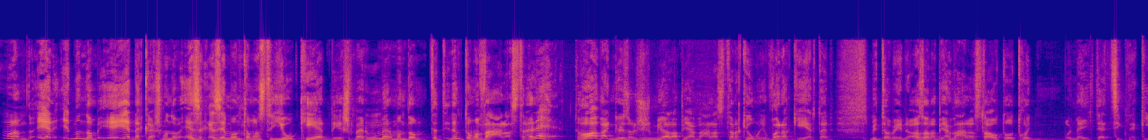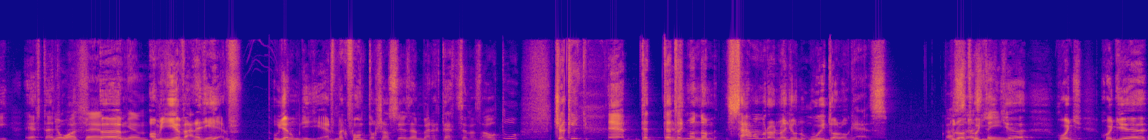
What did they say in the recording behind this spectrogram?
Mondom, de ér, mondom, érdekes, mondom, ezek, ezért mondtam azt, hogy jó kérdés, mert, mm. mert mondom, tehát én nem tudom a választ rá. Lehet. Ha halvány gőzöm is mi alapján választanak. Jó, mondjuk van, aki érted, mit tudom én, az alapján választ autót, hogy, hogy melyik tetszik neki, érted? Jó, hát persze, igen. Ami nyilván egy érv. Ugyanúgy egy érv, meg fontos az, hogy az emberek tetszen az autó. Csak így, eh, tehát, tehát hogy mondom, számomra nagyon új dolog ez. Tudod, az hogy így, hogy, hogy,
